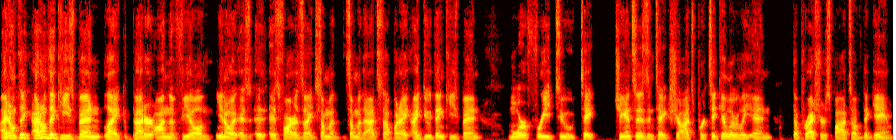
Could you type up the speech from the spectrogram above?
I don't think I don't think he's been like better on the field you know as, as as far as like some of some of that stuff but I I do think he's been more free to take chances and take shots particularly in the pressure spots of the game.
